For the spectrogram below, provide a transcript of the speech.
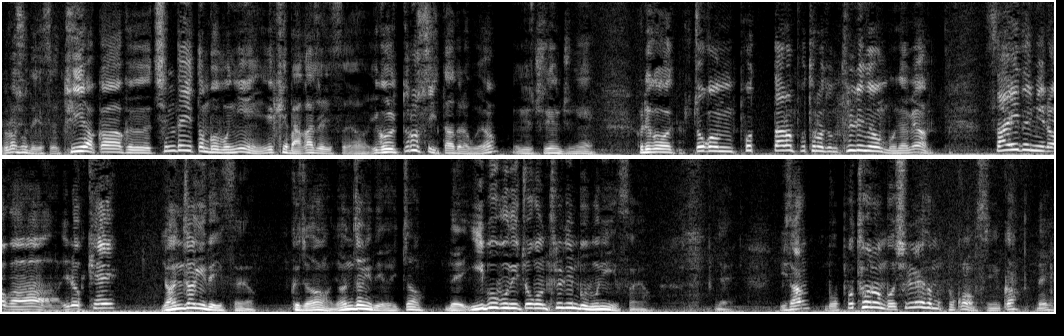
이런 식으로 돼 있어요 뒤에 아까 그 침대 있던 부분이 이렇게 막아져 있어요 이걸 뚫을 수 있다 하더라고요 이게 주행 중에 그리고 조금 포, 다른 포터랑 좀 틀린 점은 뭐냐면 사이드 미러가 이렇게 연장이 돼 있어요. 그죠? 연장이 되어 있죠? 네, 이 부분이 조금 틀린 부분이 있어요. 네. 이상, 뭐, 포터는 뭐 실내에서 뭐 볼 건 없으니까, 네.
